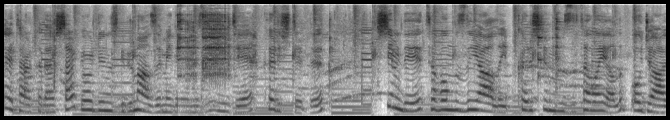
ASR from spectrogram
Evet arkadaşlar gördüğünüz gibi malzemelerimizi iyice karıştırdık. Şimdi tavamızı yağlayıp karışımımızı tavaya alıp ocağa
